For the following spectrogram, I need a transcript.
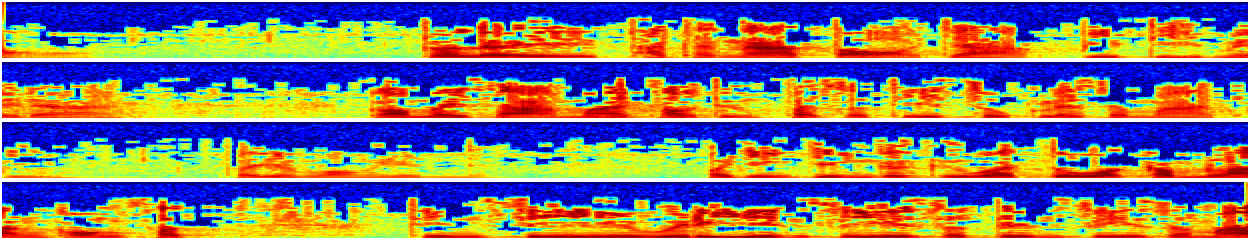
ต่อ ก็เลยพัฒนาต่อจากปิติไม่ได้ ก็ไม่สามารถเข้าถึงปัสสติสุขและสมาธิพอจะมองเห็นเนี่ยเพราะจริง ๆ ก็คือว่าตัวกำลังของสัตทินรีวิริยินรีสตินรีสมา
